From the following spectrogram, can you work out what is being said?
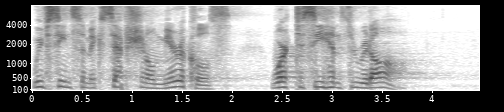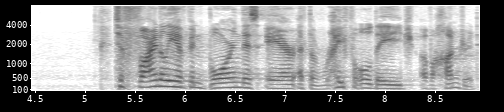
We've seen some exceptional miracles work to see him through it all. To finally have been born this heir at the ripe old age of 100.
